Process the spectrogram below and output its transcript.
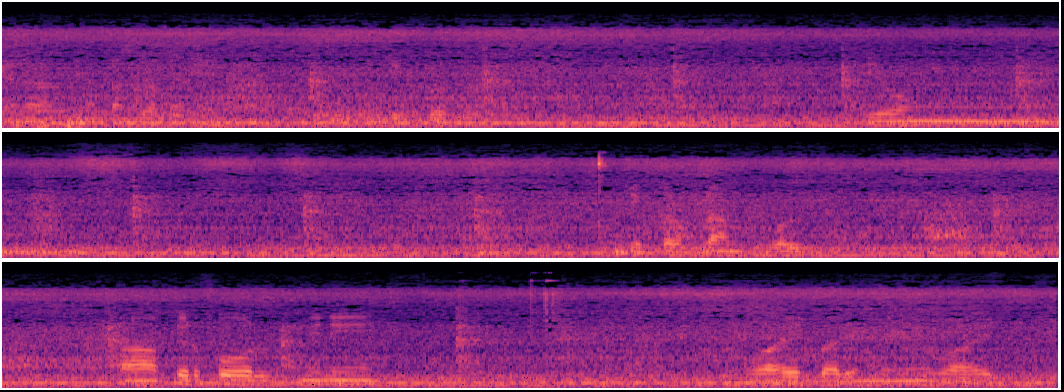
Yan na pinatanggal na yung injector yung injector clamp bolt. Ah careful mini वाहिद बारे में वाहिद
